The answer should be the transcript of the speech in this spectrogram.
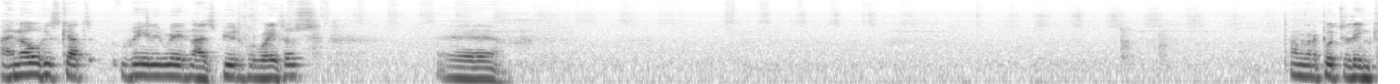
I know he's got really really nice beautiful razors uh, I'm gonna put the link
